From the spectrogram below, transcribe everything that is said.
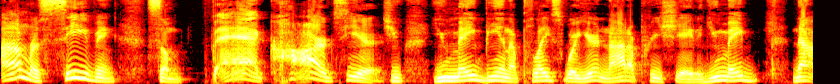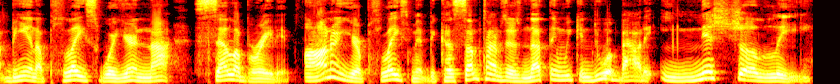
I'm receiving some bad cards here. You you may be in a place where you're not appreciated. You may not be in a place where you're not celebrated. Honor your placement because sometimes there's nothing we can do about it initially.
